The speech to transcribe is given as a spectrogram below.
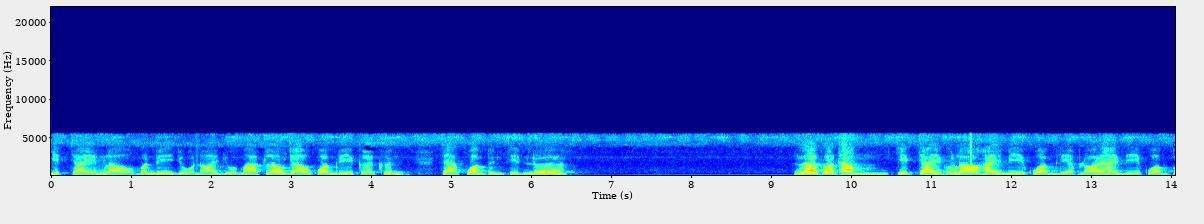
จิตใจของเรา มันมีอยู่น้อยอยู่มาก เราจะเอาความดีเกิดขึ้น จากความเป็นศีลเลยแล้วก็ทำจิตใจของเราให้มีความเรียบร้อย ให้มีความป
